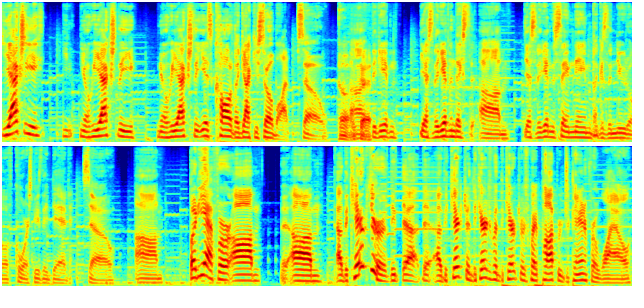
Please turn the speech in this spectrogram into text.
he actually, you, know, he actually, you know, he actually is called like Yakisoba. So Oh, uh, they gave him. Yes, they gave him this. Um, yes, they gave him the same name like as the noodle, of course, because they did. So, um, but yeah, for um, um, uh, the character, the the the, uh, the character, the character, the character was quite popular in Japan for a while.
